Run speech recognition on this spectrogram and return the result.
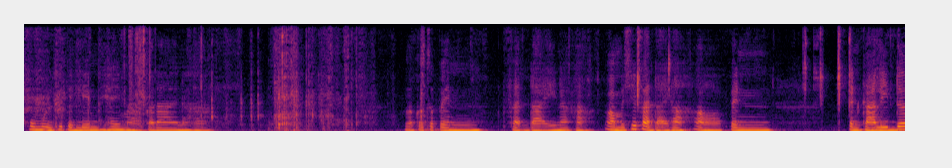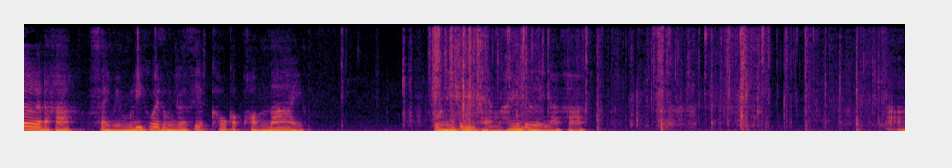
คู่มือที่เป็นเล่มที่ให้มาก็ได้นะคะ แล้วก็จะเป็นแฟลชไดร์นะคะเออไม่ใช่แฟลชไดร์ค่ะเออเป็นเป็นการ์ดรีดเดอร์นะคะ ใส่เมมโมรี่เข้าไปตรงนี้เสียบเข้ากับคอมได้ ตัวนี้จะมีแถมมาให้เลยนะคะ อะ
